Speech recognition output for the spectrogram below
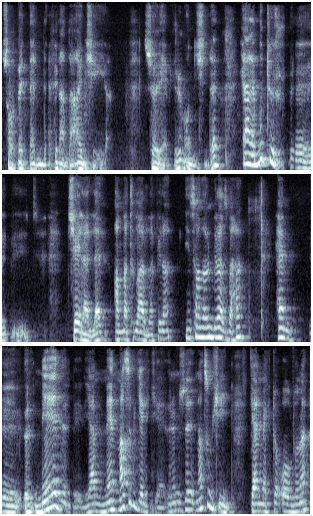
sohbetlerinde falan da aynı şeyi söyleyebilirim onun için de. Yani bu tür e, şeylerle, anlatılarla filan insanların biraz daha hem e, neye yani ne nasıl bir geleceğe, önümüzde nasıl bir şeyin gelmekte olduğuna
